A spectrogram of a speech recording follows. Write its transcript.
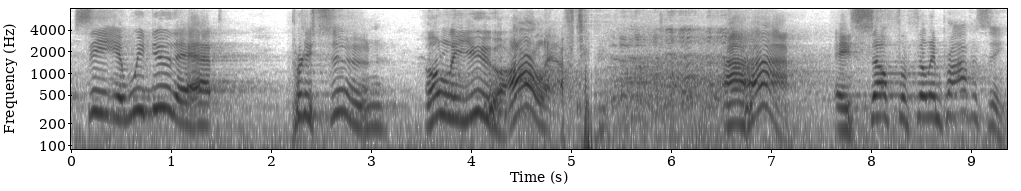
See, if we do that, pretty soon only you are left. Uh-huh. A self fulfilling prophecy.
